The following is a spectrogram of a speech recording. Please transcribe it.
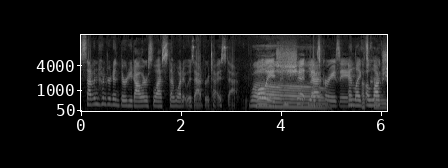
seven hundred and thirty dollars less than what it was advertised at. Holy Whoa. shit, that's Yeah. crazy. And like That's a luxury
